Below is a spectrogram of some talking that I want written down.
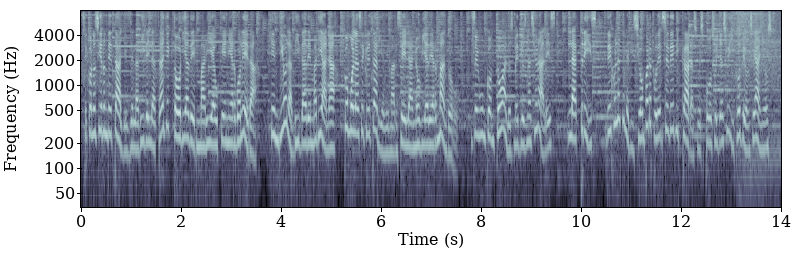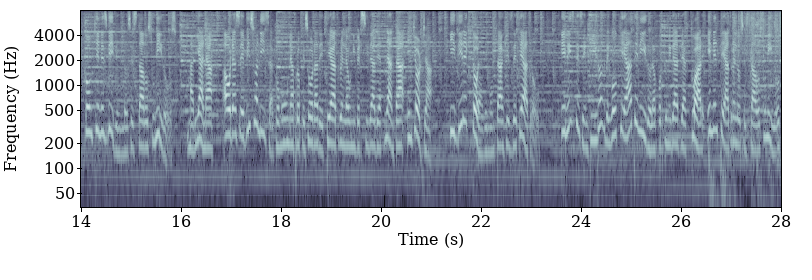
se conocieron detalles de la vida y la trayectoria de María Eugenia Arboleda, quien dio la vida de Mariana como la secretaria de Marcela, novia de Armando. Según contó a los medios nacionales, la actriz dejó la televisión para poderse dedicar a su esposo y a su hijo de 11 años, con quienes viven en los Estados Unidos. Mariana ahora se visualiza como una profesora de teatro en la Universidad de Atlanta, en Georgia, y directora de montajes de teatro. En este sentido, agregó que ha tenido la oportunidad de actuar en el teatro en los Estados Unidos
